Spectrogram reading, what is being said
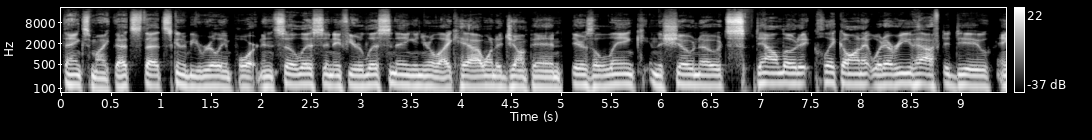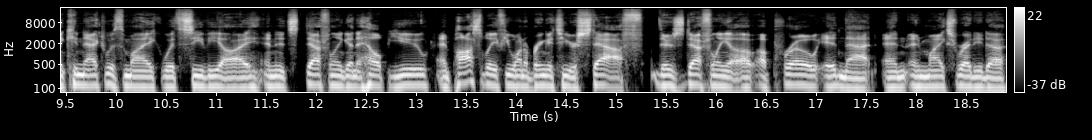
thanks, Mike. That's that's going to be really important. And so, listen, if you're listening and you're like, "Hey, I want to jump in," there's a link in the show notes. Download it, click on it, whatever you have to do, and connect with Mike with CVI. And it's definitely going to help you. And possibly, if you want to bring it to your staff, there's definitely a, a pro in that. And and Mike's ready to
